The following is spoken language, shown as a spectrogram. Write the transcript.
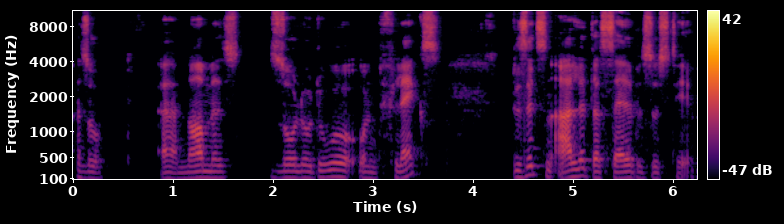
also äh, Normis, Solo Duo und Flex, besitzen alle dasselbe System.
